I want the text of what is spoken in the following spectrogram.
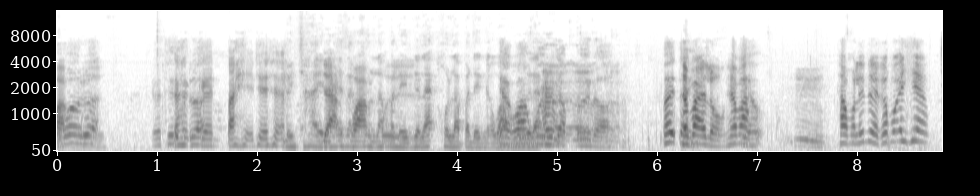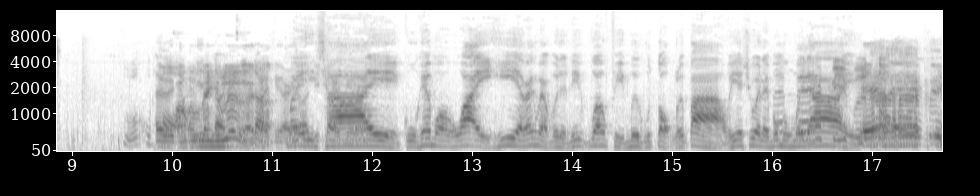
วางมือเดี๋ยวที่ดังด้วยเกินไปด้วยนะไม่ใช่อยากไอ้สัตวางว์คนละมือ ประเด็นกันแล้วคนละประเด็นกับอยากางวาวมือแล้วมือจับปืนเหรอไม่แต่ ใช่ป่ะไอ้หลงใช่ป่ะเดี๋ยวอืม ทำมาเรื่อยๆก็บอกไอ้เหี้ยหรือว่ากูเอพออมันเป็น killer เหรอนิดหน่อยเหนื่อยไม่นิดหน่ใชอยเหนื่่อยกูแค่มองว่าไอ้เฮียแม่งแบบว่าเดี๋ยวนี้ว่าฝีมือกูตกหรือเปล่าเฮียช่วยอะไรพวกมึงไม่ได้ ฝีมือ เอ้ยฝี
